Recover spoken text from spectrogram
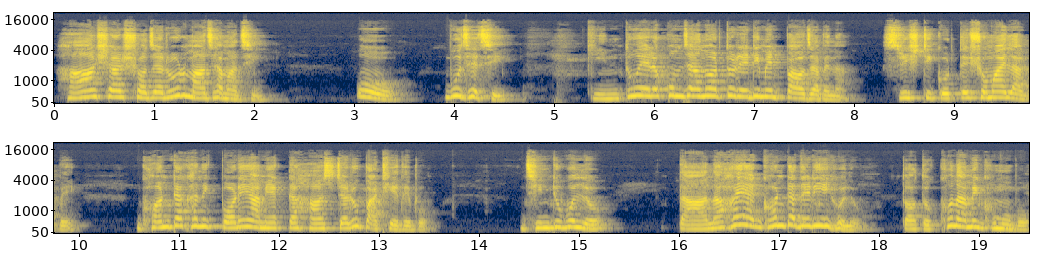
হাঁস আর সজারুর মাঝামাঝি। ও, বুঝেছি। কিন্তু এরকম জানোয়ার তো রেডিমেড পাওয়া যাবে না। সৃষ্টি করতে সময় লাগবে। ঘণ্টাখানিক পরে আমি একটা হাঁস জারু পাঠিয়ে দেব। ঝিন্টু বলল, তা না হয় এক ঘণ্টা দেরিই হলো। ততক্ষণ আমি ঘুমোবো।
